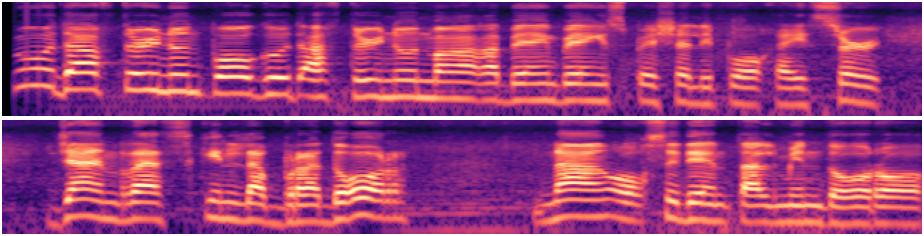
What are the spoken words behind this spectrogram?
Good afternoon po, good afternoon mga kabeng-beng, especially po kay Sir John Raskin Labrador ng Occidental Mindoro.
